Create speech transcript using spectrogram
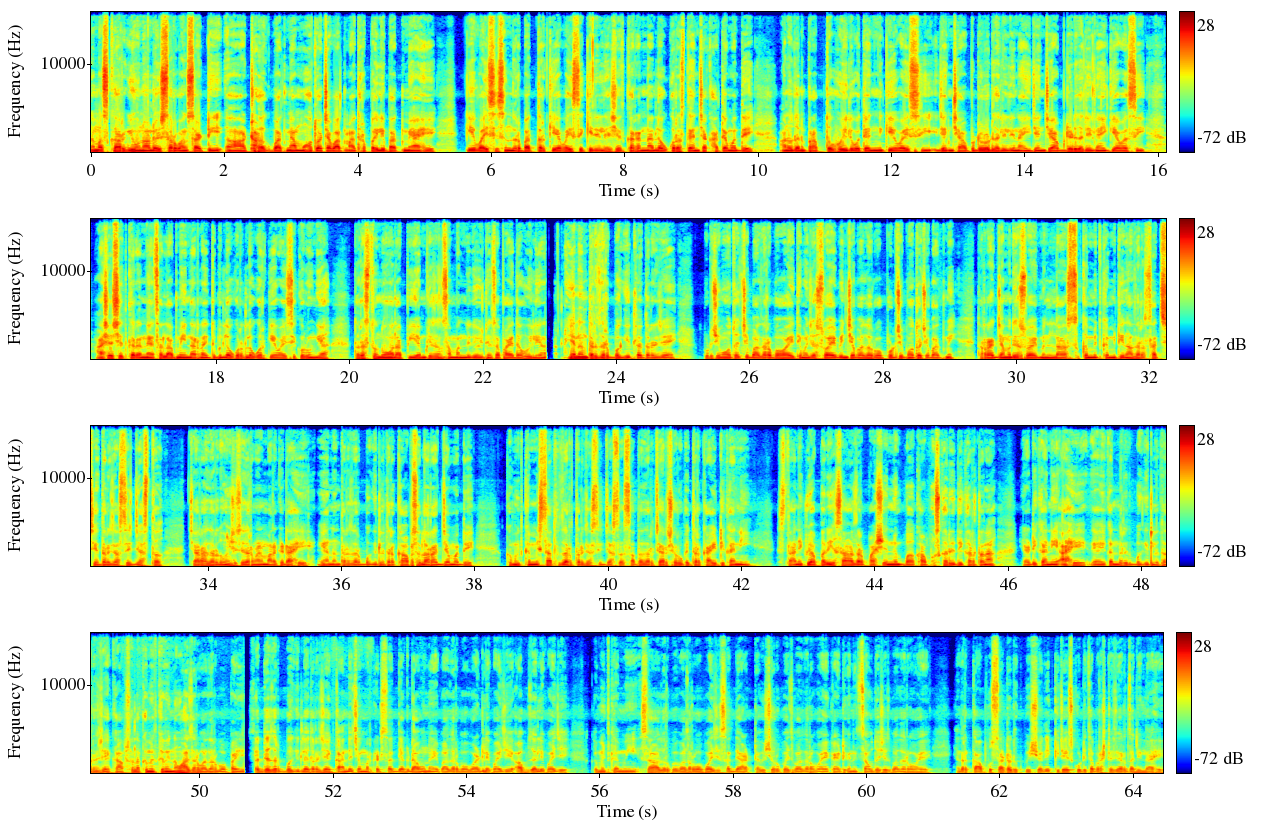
नमस्कार घेऊन आलो आहे सर्वांसाठी ठळक बातम्या महत्त्वाच्या बातम्या. तर पहिली बातमी आहे के वाय सी संदर्भात. तर के वाय सी केलेल्या शेतकऱ्यांना लवकरच त्यांच्या खात्यामध्ये अनुदान प्राप्त होईल व त्यांनी के वाय सी ज्यांची अपलोड झालेली नाही ज्यांची अपडेट झालेली नाही के वाय सी अशा शेतकऱ्यांना याचा लाभ मिळणार नाही. तुम्ही लवकरात लवकर के वाय सी करून घ्या. तरच तुम्हाला पी एम किसान संबंधित योजनेचा फायदा होईल. यानंतर जर बघितलं तर जे आहे पुढची महत्त्वाची बाजारभाव आहे ती म्हणजे सोयाबीनचे बाजारभाव. पुढची महत्त्वाची बातमी तर राज्यामध्ये सोयाबीनला कमीत कमी तीन हजार सातशे तर जास्तीत जास्त चार हजार दोनशेच्या दरम्यान मार्केट आहे. यानंतर जर बघितलं तर कापसाला राज्यामध्ये कमीत कमी सात हजार तर जास्तीत जास्त सात हजार चारशे रुपये तर काही ठिकाणी स्थानिक व्यापारी सहा हजार पाचशेने ब कापूस खरेदी करताना या ठिकाणी आहे. एकंदरीत बघितलं तर जे कापसाला कमीत कमी नऊ हजार बाजारभाव पाहिजे. सध्या जर बघितलं तर जे कांद्याचे मार्केट सध्या डाऊन आहे. बाजारभाव वाढले पाहिजे अप झाले पाहिजे. कमीत कमी सहा हजार रुपये बाजारभाव पाहिजे. सध्या अठ्ठावीसशे रुपयेच बाजारभाव आहे. काही ठिकाणी चौदाशेच बाजारभाव आहे. नंतर कापूस साठवणूक पिशव्यात एक्केचाळीस कोटीचा भ्रष्टाचार झालेला आहे.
